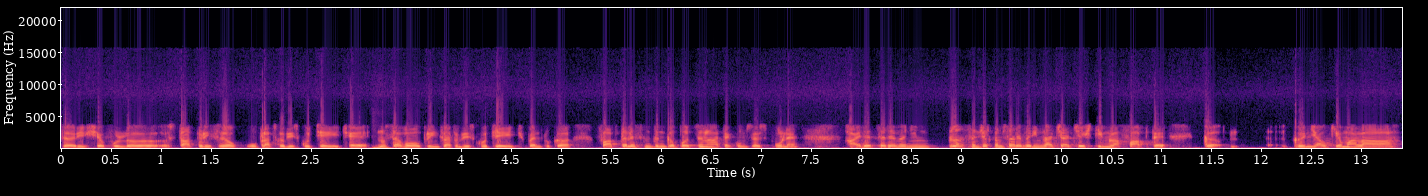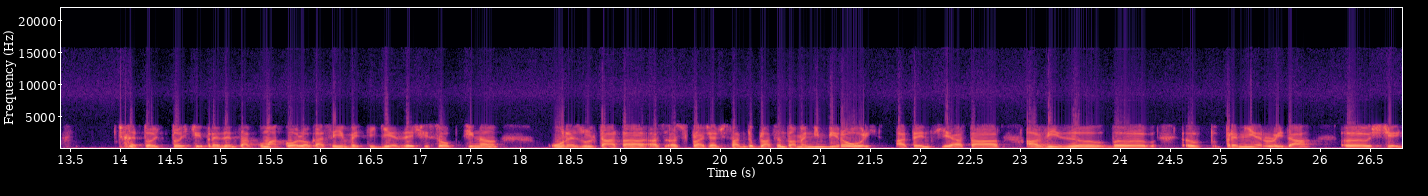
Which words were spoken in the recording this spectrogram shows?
țării, șeful uh, statului, să oprească discuție aici. E, nu se va opri niciodată discuție aici, pentru că faptele sunt încăpățânate, cum se spune. Haideți să revenim, la, să încercăm să revenim la ceea ce știm, la fapte. Că când i-au chemat la toți, toți cei prezenți acum acolo ca să investigheze și să obțină un rezultat asupra ceea ce s-a întâmplat sunt oameni din birouri. Atenție, asta aviz uh, uh, premierului, da? Uh, și cei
